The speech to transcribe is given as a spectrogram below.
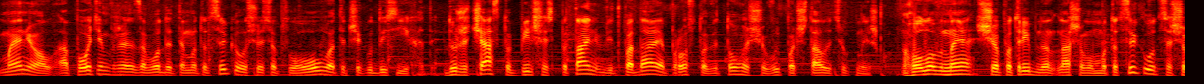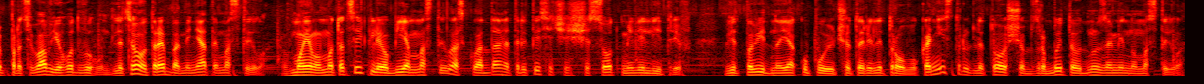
менюал, а потім вже заводити мотоцикл, щось обслуговувати чи кудись їхати. Дуже часто більшість питань відпадає просто від того, що ви почитали цю книжку. Головне, що потрібно нашому мотоциклу, це щоб працював його двигун. Для цього треба міняти мастило. В моєму мотоциклі об'єм мастила складає 3600 мл. Відповідно, я купую 4-літрову каністру для того, щоб зробити одну заміну мастила.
